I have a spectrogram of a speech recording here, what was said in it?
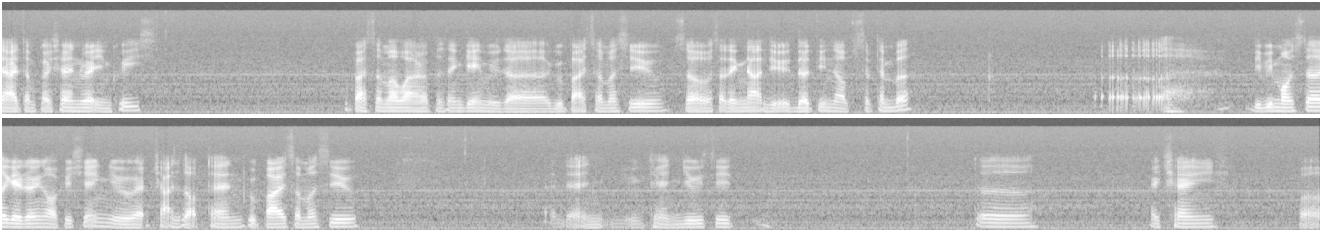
item collection rate increase. Goodbye summer 100% gain with the goodbye summer seal so starting now until 13th of September uh, DB monster gathering or fishing? You have chance of 10 goodbye summer seal. And then you can use it. To exchange for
